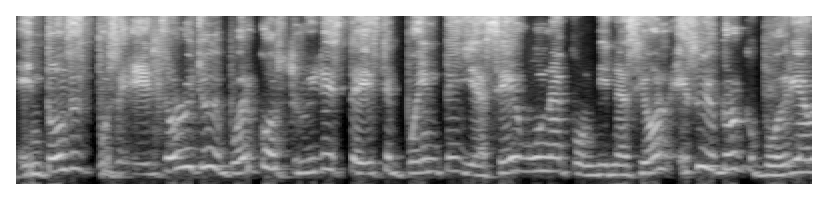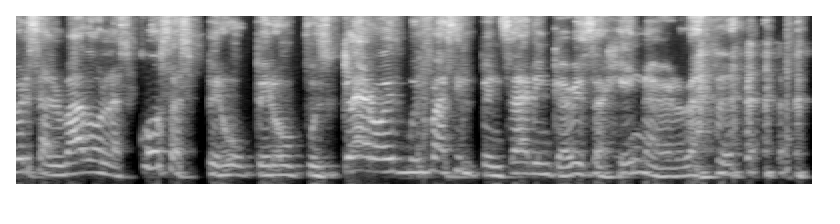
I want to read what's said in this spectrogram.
Entonces, pues el solo hecho de poder construir este, este puente y hacer una combinación, eso yo creo que podría haber salvado las cosas, pero, pero pues claro, es muy fácil pensar en cabeza ajena, ¿verdad?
